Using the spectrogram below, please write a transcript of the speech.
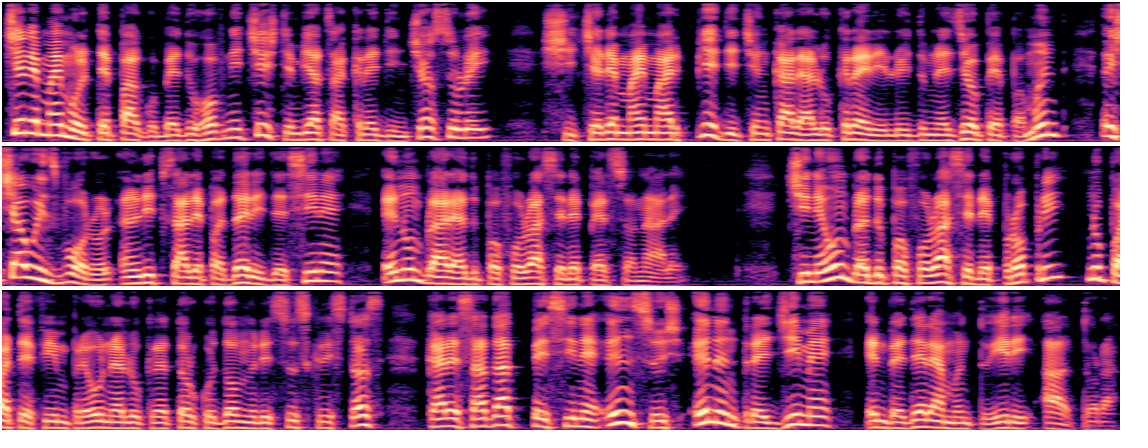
Cele mai multe pagube duhovnicești în viața credinciosului și cele mai mari piedici în calea lucrării lui Dumnezeu pe pământ își au izvorul în lipsa lepădării de sine, în umblarea după foloasele personale. Cine umblă după foloasele proprii nu poate fi împreună lucrător cu Domnul Isus Hristos, care s-a dat pe sine însuși în întregime în vederea mântuirii altora.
